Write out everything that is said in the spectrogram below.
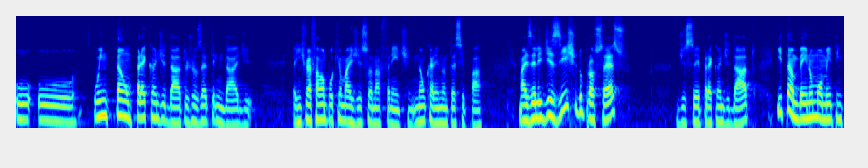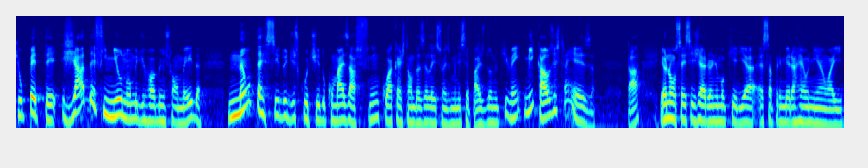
o, o, o então pré-candidato José Trindade, a gente vai falar um pouquinho mais disso na frente, não querendo antecipar, mas ele desiste do processo de ser pré-candidato e também no momento em que o PT já definiu o nome de Robinson Almeida, não ter sido discutido com mais afinco a questão das eleições municipais do ano que vem me causa estranheza. Tá? Eu não sei se Jerônimo queria essa primeira reunião aí,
